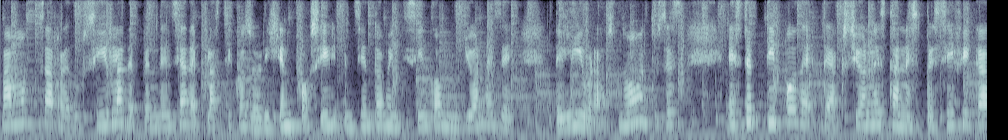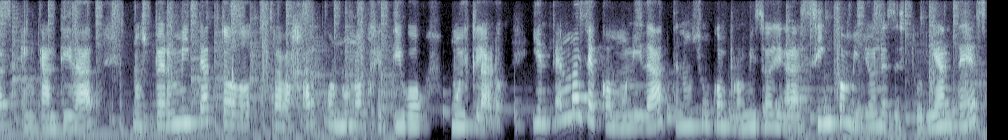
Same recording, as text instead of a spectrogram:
vamos a reducir la dependencia de plásticos de origen fósil en 125 millones de, libras, ¿no? Entonces, este tipo de, de, acciones tan específicas en cantidad nos permite a todos trabajar con un objetivo muy claro. Y en temas de comunidad, tenemos un compromiso de llegar a 5 millones de estudiantes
